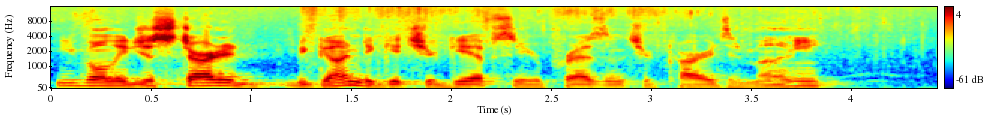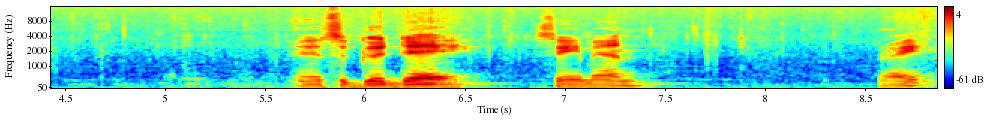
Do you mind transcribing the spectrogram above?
You've only just started, begun to get your gifts and your presents, your cards and money. And it's a good day. Say amen. Right?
